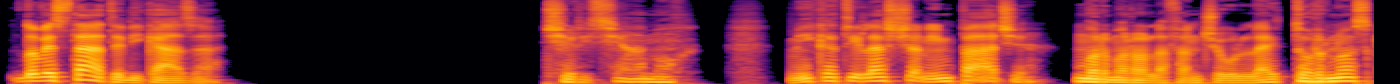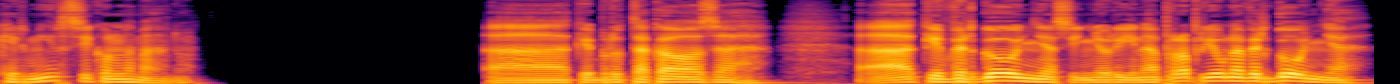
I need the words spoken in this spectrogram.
Dove state di casa? Ci risiamo. Mica ti lasciano in pace, mormorò la fanciulla e tornò a schermirsi con la mano. Ah, che brutta cosa. Ah, che vergogna, signorina, proprio una vergogna.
